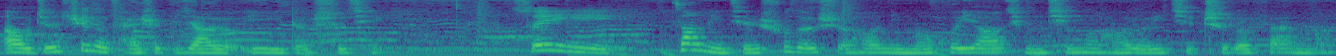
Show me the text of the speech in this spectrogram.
啊，我觉得这个才是比较有意义的事情。所以葬礼结束的时候，你们会邀请亲朋好友一起吃个饭吗？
